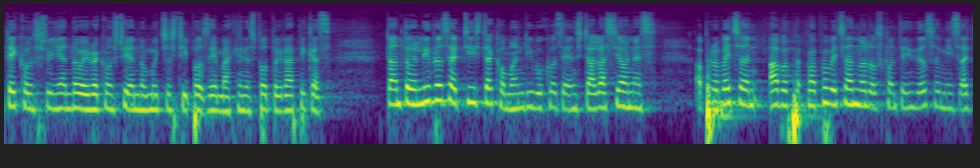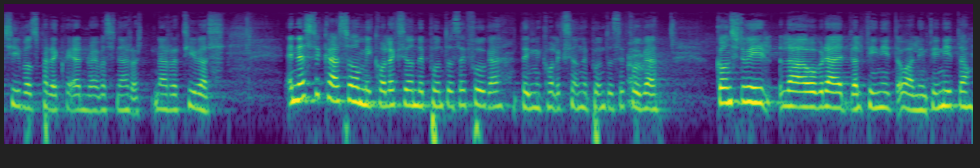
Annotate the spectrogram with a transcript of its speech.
deconstruyendo y reconstruyendo muchos tipos de imágenes fotográficas, tanto en libros de artista como en dibujos de instalaciones aprovechando los contenidos de mis archivos para crear nuevas narrativas. En este caso, mi colección de puntos de fuga, de mi colección de puntos de fuga, construí la obra del finito al infinito.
